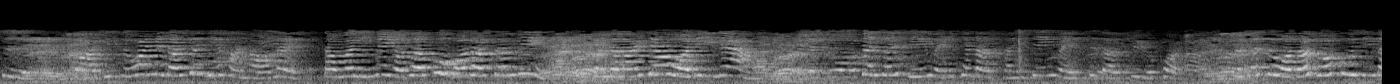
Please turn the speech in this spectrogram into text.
饰。对，其实外面的身体很劳累，但我们里面有着复活的生命，真的来加我力量。也说更珍惜每一天的晨星，每次的聚会，这真是我得着复兴的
